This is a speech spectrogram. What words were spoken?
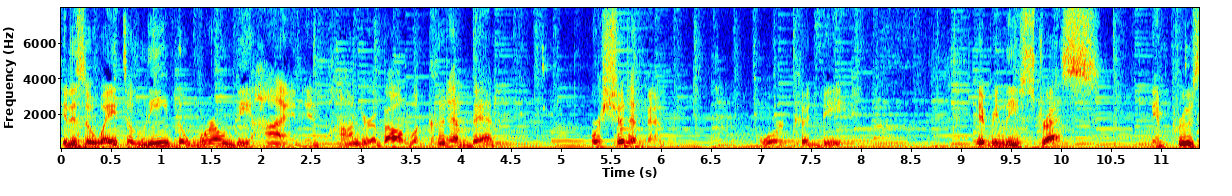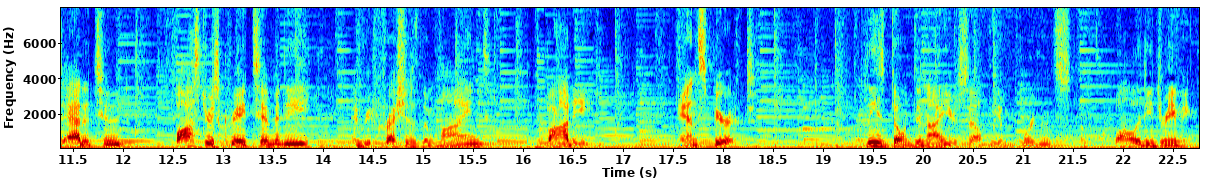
It is a way to leave the world behind and ponder about what could have been, or should have been, or could be. It relieves stress, improves attitude, fosters creativity, and refreshes the mind, body, and spirit. Please don't deny yourself the importance of quality dreaming.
